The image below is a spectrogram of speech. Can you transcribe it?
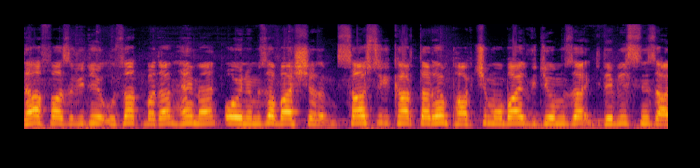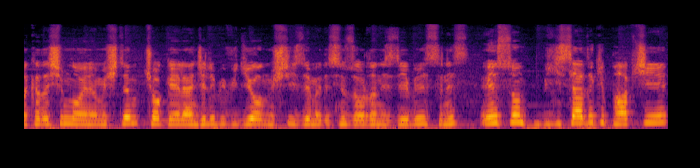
Daha fazla videoyu uzatmadan hemen oyunumuza başlayalım. Sağ üstteki kartlardan PUBG Mobile videomuza gidebilirsiniz. Arkadaşımla oynamıştım. Çok eğlenceli bir video olmuştu. İzlemediyseniz oradan izleyebilirsiniz. En son bilgisayardaki PUBG'yi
